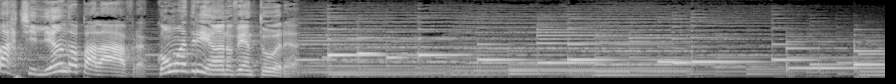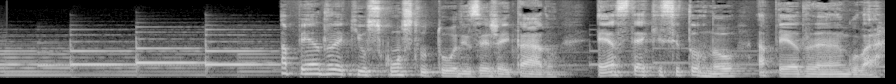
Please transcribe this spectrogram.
Compartilhando a Palavra com Adriano Ventura. A pedra que os construtores rejeitaram, esta é que se tornou a pedra angular.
